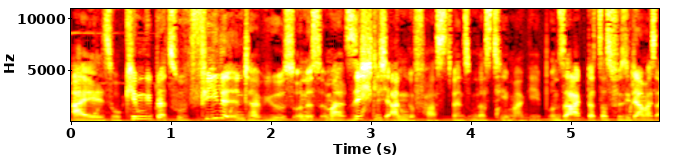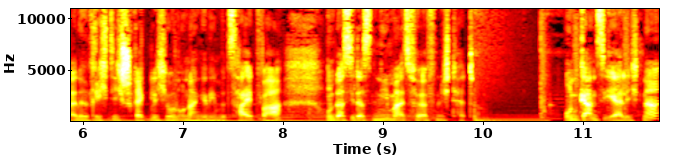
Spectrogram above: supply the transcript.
Also, Kim gibt dazu viele Interviews und ist immer sichtlich angefasst, wenn es um das Thema geht und sagt, dass das für sie damals eine richtig schreckliche und unangenehme Zeit war und dass sie das niemals veröffentlicht hätte. Und ganz ehrlich, ne?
